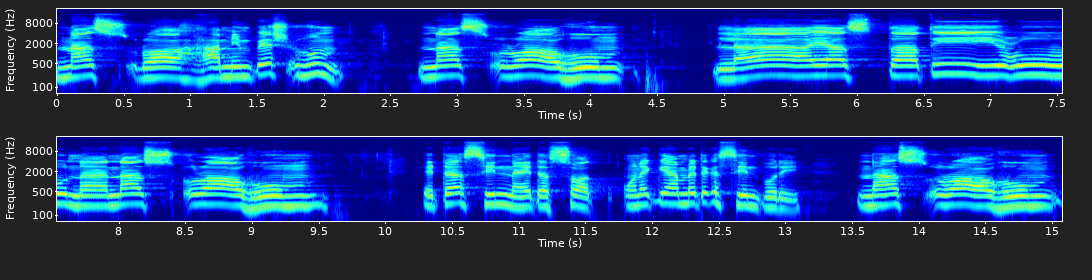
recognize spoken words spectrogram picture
নাস র হামিম পেশ হুম। নাস র হুম লাস্তাতিউনা নাস র হুম এটা সিন না, এটা সৎ। অনেকে আমরা এটাকে সিন পড়ি। নাস র হুম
